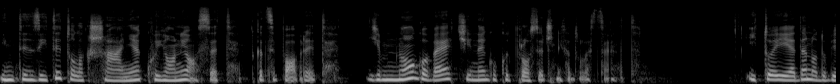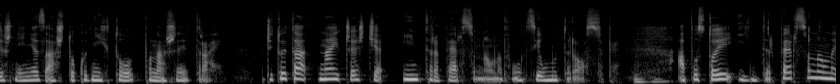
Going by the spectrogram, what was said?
intenzitet olakšanja koji oni osete kad se povrede je mnogo veći nego kod prosečnih adolescenata. I to je jedan od objašnjenja zašto kod njih to ponašanje traje. Znači, to je ta najčešća intrapersonalna funkcija unutar osobe. Mm -hmm. A postoje interpersonalna,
